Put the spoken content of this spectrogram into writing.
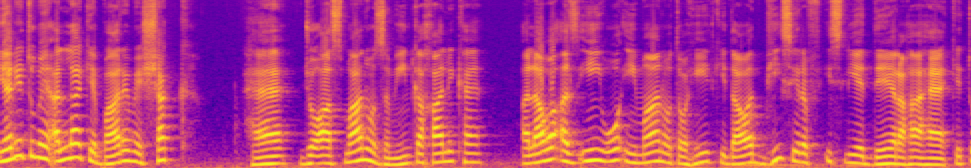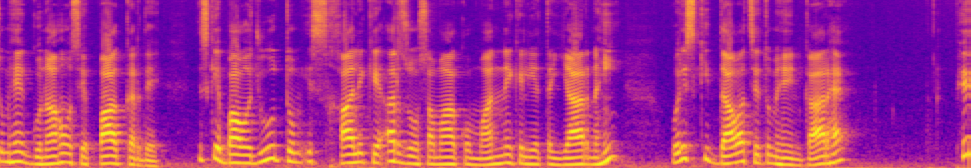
یعنی تمہیں اللہ کے بارے میں شک ہے جو آسمان و زمین کا خالق ہے۔ علاوہ ازیں وہ ایمان و توحید کی دعوت بھی صرف اس لیے دے رہا ہے کہ تمہیں گناہوں سے پاک کر دے۔ اس کے باوجود تم اس خالق ارض و سما کو ماننے کے لیے تیار نہیں اور اس کی دعوت سے تمہیں انکار ہے۔ پھر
